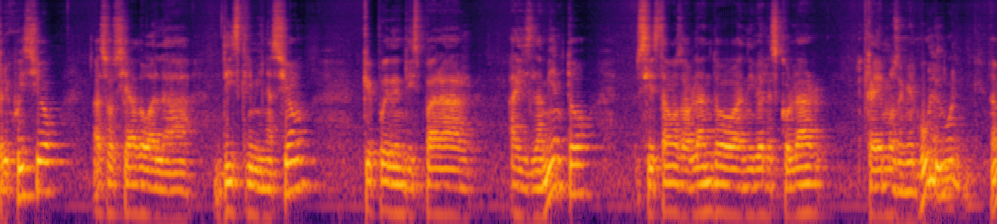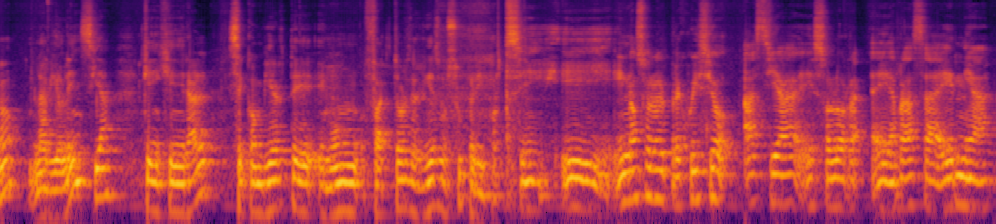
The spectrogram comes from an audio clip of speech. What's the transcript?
Prejuicio asociado a la discriminación, que pueden disparar aislamiento. Si estamos hablando a nivel escolar, caemos en el bullying, ¿no? la violencia, que en general se convierte en un factor de riesgo súper importante. Sí, y, no solo el prejuicio hacia solo eh, raza, etnia,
